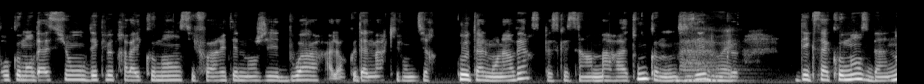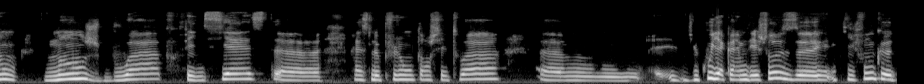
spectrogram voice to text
recommandations, dès que le travail commence, il faut arrêter de manger et de boire, alors qu'au Danemark, ils vont dire totalement l'inverse, parce que c'est un marathon, comme on bah, disait. Donc, dès que ça commence, ben non, mange, bois, fais une sieste, reste le plus longtemps chez toi. Euh, du coup, il y a quand même des choses euh, qui font que tu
